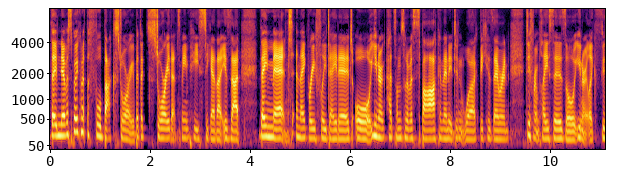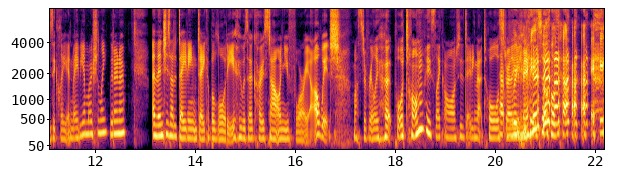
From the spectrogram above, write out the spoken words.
they've never spoken about the full backstory, but the story that's been pieced together is that they met and they briefly dated or, you know, had some sort of a spark and then it didn't work because they were in different places or, you know, like physically and maybe emotionally. We don't know. And then she started dating Jacob Elordi, who was her co-star on Euphoria, which must have really hurt poor Tom. He's like, oh, she's dating that tall That Australian really man. tall guy.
